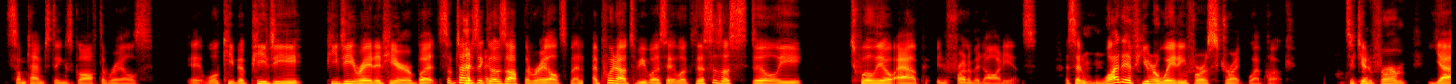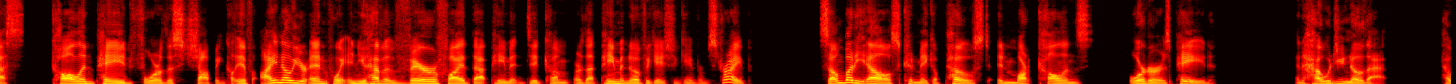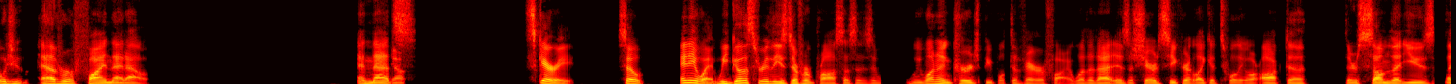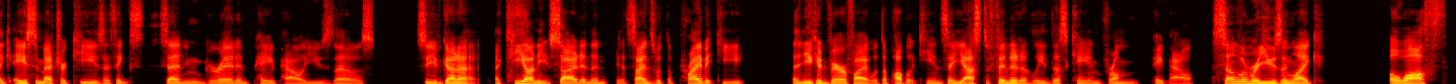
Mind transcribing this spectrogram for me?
sometimes things go off the rails. It will keep it PG, PG rated here, but sometimes it goes off the rails. And I point out to people, I say, look, this is a silly Twilio app in front of an audience. I said, mm-hmm. what if you're waiting for a Stripe webhook to confirm, yes, Colin paid for this shopping. If I know your endpoint and you haven't verified that payment did come or that payment notification came from Stripe, somebody else could make a post and mark Colin's order is paid. And how would you know that? How would you ever find that out? And that's yep. scary. So, anyway, we go through these different processes and we want to encourage people to verify whether that is a shared secret like a Twilio or Okta there's some that use like asymmetric keys. I think SendGrid and PayPal use those. So you've got a, a key on each side and then it signs with the private key. Then you can verify it with the public key and say, yes, definitively, this came from PayPal. Some of them are using like OAuth,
